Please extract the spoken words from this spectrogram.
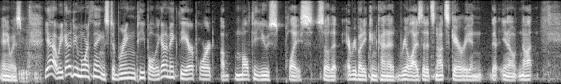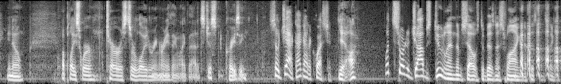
anyways, yeah, we got to do more things to bring people. We got to make the airport a multi-use place so that everybody can kind of realize that it's not scary and you know not you know a place where terrorists are loitering or anything like that. It's just crazy. So, Jack, I got a question. Yeah. What sort of jobs do lend themselves to business flying in a piston single?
